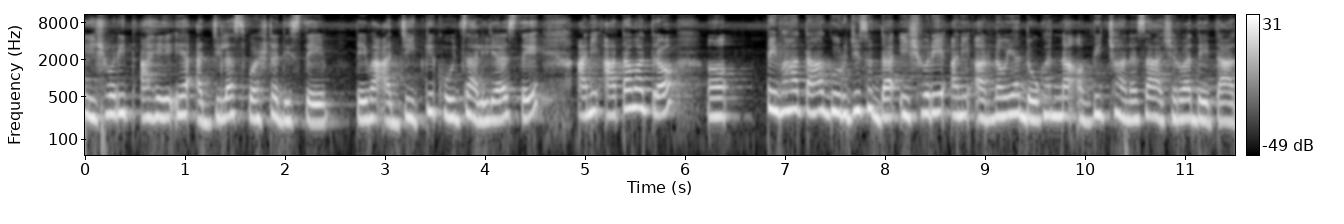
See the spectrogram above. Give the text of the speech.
ईश्वरीत आहे हे आजीला स्पष्ट दिसते. तेव्हा आजी इतकी खुश झालेली असते. आणि आता मात्र तेव्हा आता गुरुजीसुद्धा ईश्वरी आणि अर्णव या दोघांना अगदी छान असा आशीर्वाद देतात.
